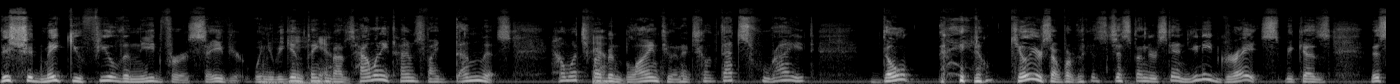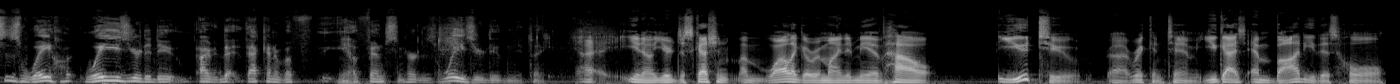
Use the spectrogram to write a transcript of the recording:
this should make you feel the need for a savior when you begin thinking Yeah. about this. How many times have I done this? How much have I been blind to? And it's go, that's right. Don't you know kill yourself over this. Just understand you need grace because this is way way easier to do. I mean, that, that kind of off- offense and hurt is way easier to do than you think. uh, you know, your discussion a while ago reminded me of how you two, uh, Rick and Tim, you guys embody this whole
